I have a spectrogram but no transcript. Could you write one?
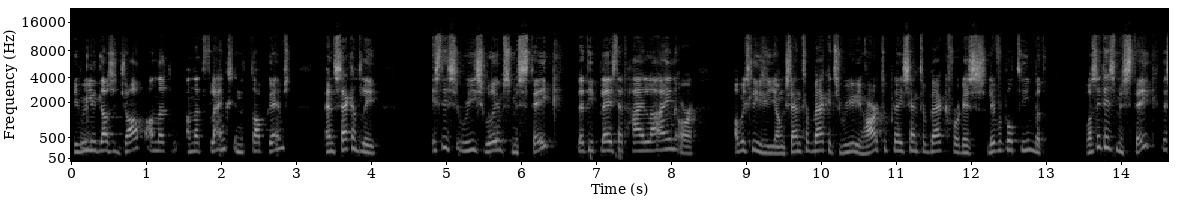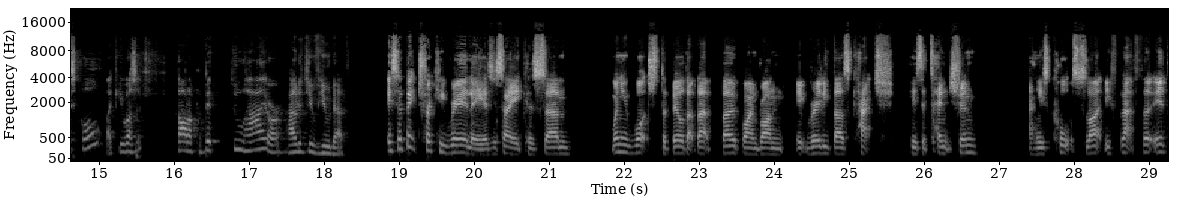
He mm. really does a job on that on that flanks in the top games. And secondly, is this Rhys Williams' mistake that he plays that high line? Or obviously he's a young centre back. It's really hard to play centre back for this Liverpool team, but was it his mistake, this goal? Like he was caught up a bit too high, or how did you view that? It's a bit tricky, really, as you say, because um, when you watch the build up, that Bergwijn run, it really does catch his attention and he's caught slightly flat footed.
